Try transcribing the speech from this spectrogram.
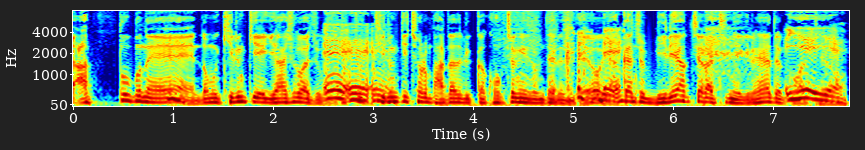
앞 부분에 너무 기름기 얘기하셔가지고 음. 예, 예, 또 예. 기름기처럼 받아들일까 걱정이 좀 되는데요. 네. 약간 좀 미래학자 같은 얘기를 해야 될것 예, 같아요. 예.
